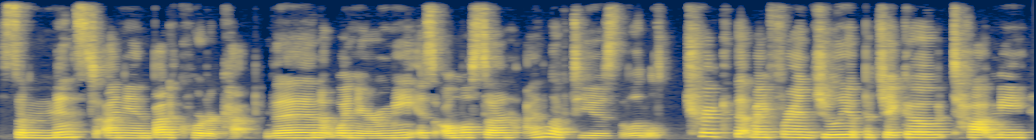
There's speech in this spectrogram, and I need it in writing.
some minced onion, about a quarter cup. Then when your meat is almost done, I love to use the little trick that my friend Julia Pacheco taught me.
